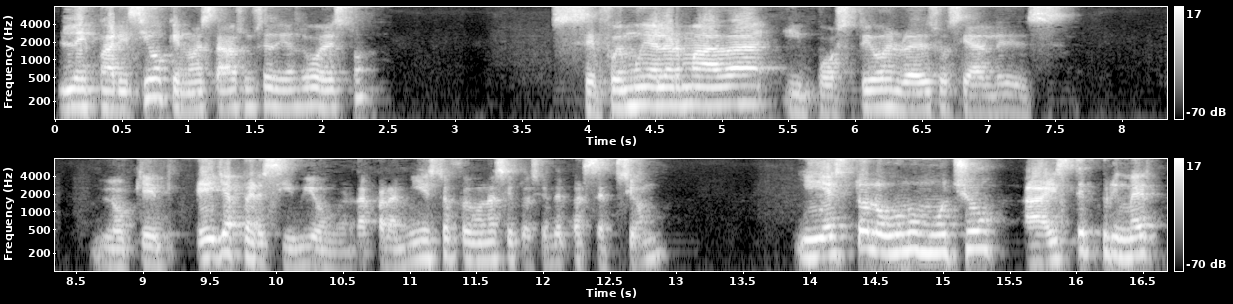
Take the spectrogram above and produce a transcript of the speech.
le pareció que no estaba sucediendo esto, se fue muy alarmada y posteó en redes sociales lo que ella percibió, ¿verdad? Para mí esto fue una situación de percepción y esto lo uno mucho a este primer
